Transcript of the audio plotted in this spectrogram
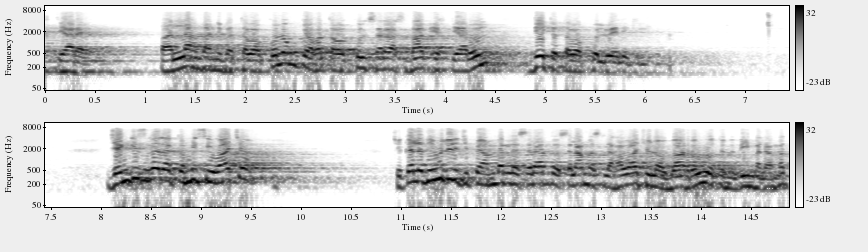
اختیار ہے په الله باندې به توکل هم کوي توکل سره اسباب اختیارول دې ته توکل ویل کی جنگیز غلا کمیسی واچو چې کله دی ویل چې پیغمبر علیہ الصلوۃ والسلام اصله واچول او بار وروته ندی ملامت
